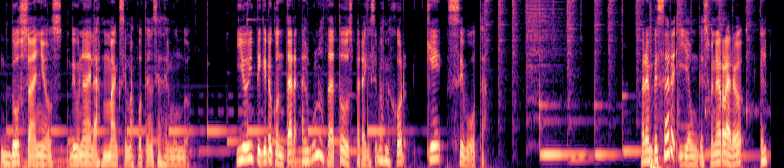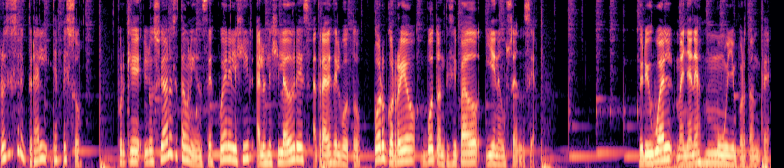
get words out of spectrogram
dos años de una de las máximas potencias del mundo. Y hoy te quiero contar algunos datos para que sepas mejor qué se vota. Para empezar, y aunque suene raro, el proceso electoral ya empezó, porque los ciudadanos estadounidenses pueden elegir a los legisladores a través del voto, por correo, voto anticipado y en ausencia. Pero igual, mañana es muy importante.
